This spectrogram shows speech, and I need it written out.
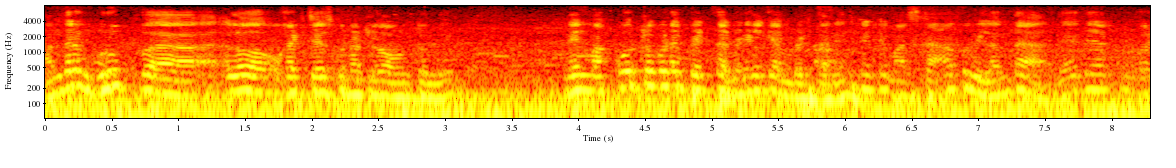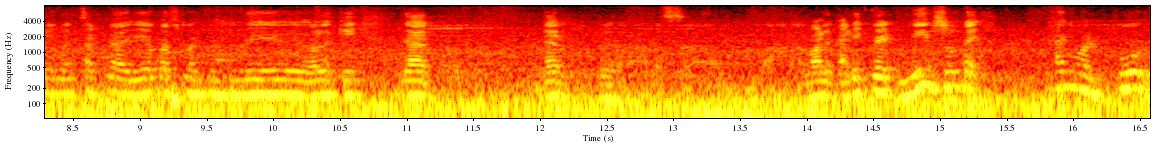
అందరం గ్రూప్లో ఒకటి చేసుకున్నట్లుగా ఉంటుంది. నేను మా కోర్టులో కూడా పెడతాను మెడికల్ క్యాంప్ పెడతాను. ఎందుకంటే మా స్టాఫ్ వీళ్ళంతా దే- వాళ్ళు మంచి చక్కగా రియంబర్స్మెంట్ ఉంటుంది వాళ్ళకి వాళ్ళకి అడిక్వేట్ మీన్స్ ఉంటాయి. కానీ వాళ్ళు పోరు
